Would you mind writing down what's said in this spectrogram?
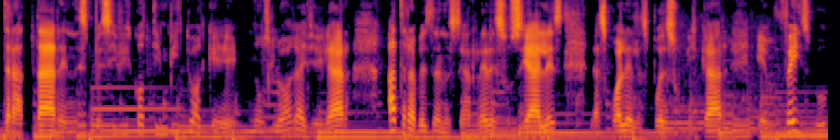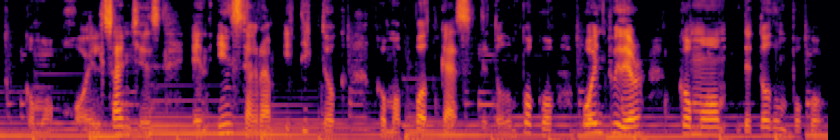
tratar en específico, te invito a que nos lo haga llegar a través de nuestras redes sociales, las cuales las puedes ubicar en Facebook como Joel Sánchez, en Instagram y TikTok como podcast de todo un poco o en Twitter como de todo un poco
